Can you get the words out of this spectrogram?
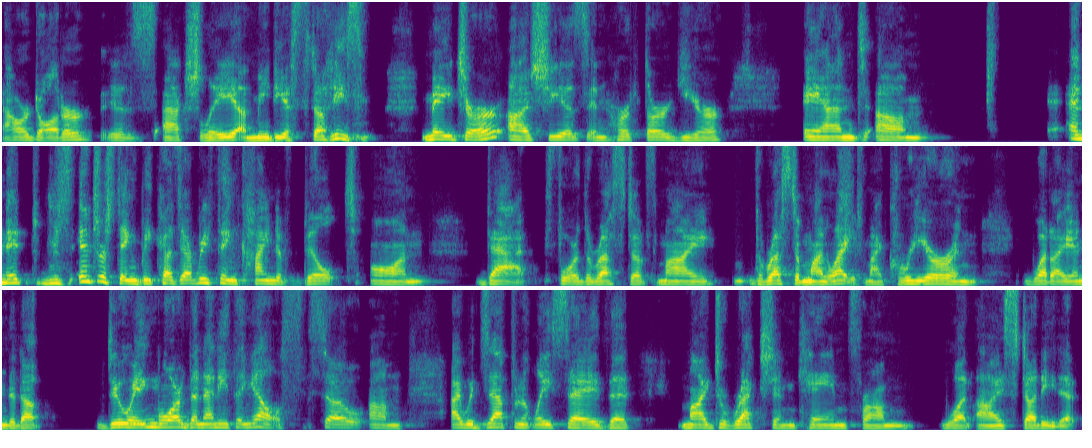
our daughter, is actually a media studies major. Uh, she is in her third year, and um, and it was interesting because everything kind of built on that for the rest of my the rest of my life, my career, and what I ended up doing more than anything else. So um, I would definitely say that my direction came from what I studied at,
